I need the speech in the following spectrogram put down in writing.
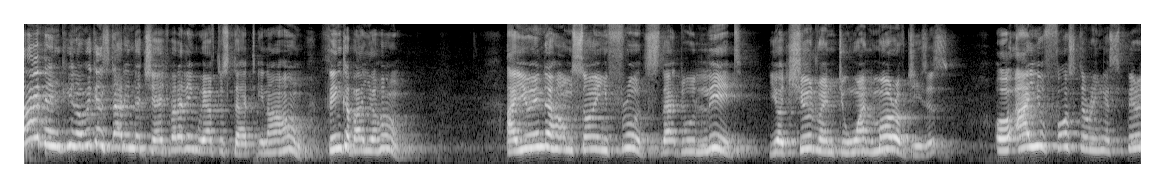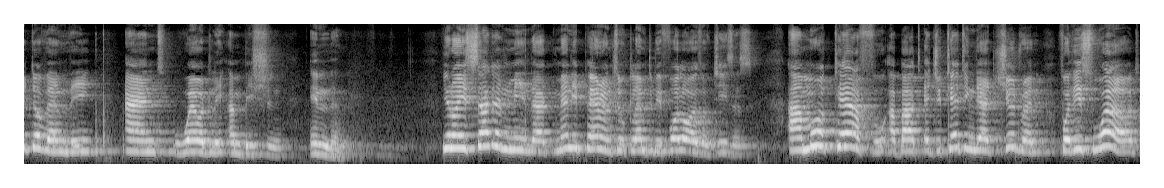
And I think, you know, we can start in the church, but I think we have to start in our home. Think about your home. Are you in the home sowing fruits that will lead your children to want more of Jesus? Or are you fostering a spirit of envy and worldly ambition in them? You know, it saddened me that many parents who claim to be followers of Jesus are more careful about educating their children for this world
